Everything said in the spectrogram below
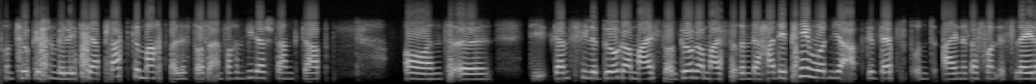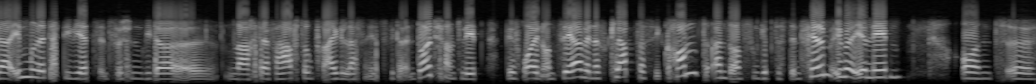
vom türkischen Militär platt gemacht, weil es dort einfach einen Widerstand gab. Und äh, die ganz viele Bürgermeister und Bürgermeisterinnen der HDP wurden ja abgesetzt und eine davon ist Leila Imrit, die jetzt inzwischen wieder äh, nach der Verhaftung freigelassen jetzt wieder in Deutschland lebt. Wir freuen uns sehr, wenn es klappt, dass sie kommt. Ansonsten gibt es den Film über ihr Leben und äh,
